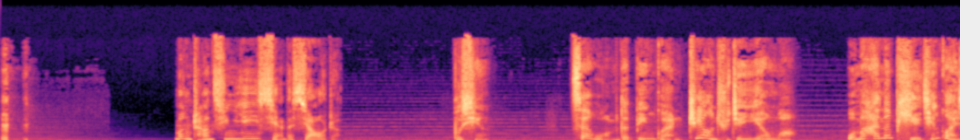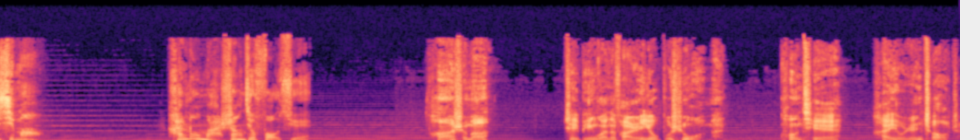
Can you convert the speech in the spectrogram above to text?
孟长青阴险的笑着。不行，在我们的宾馆这样去见阎王，我们还能撇清关系吗？韩露马上就否决。怕什么？这宾馆的法人又不是我们。况且还有人罩着。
